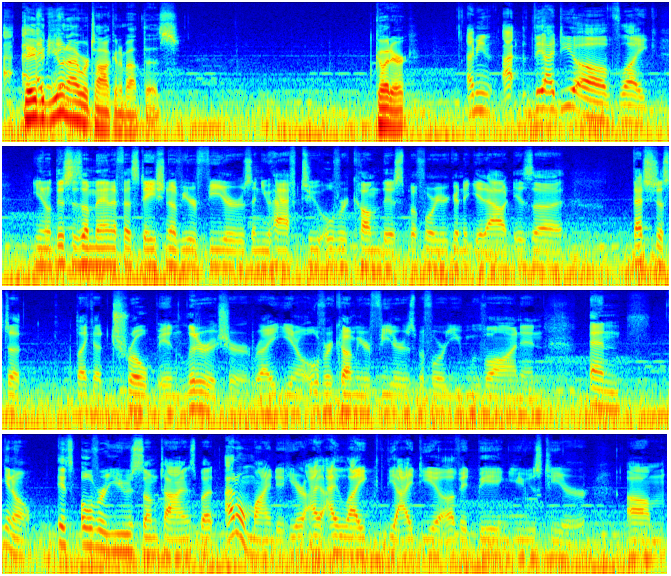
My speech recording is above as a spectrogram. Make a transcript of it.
I- David, I mean, you and I were talking about this. Go ahead, Eric. I mean, I, the idea of like, you know, this is a manifestation of your fears, and you have to overcome this before you're going to get out is a, that's just a, like a trope in literature, right? You know, overcome your fears before you move on, and, and, you know, it's overused sometimes, but I don't mind it here. I, I like the idea of it being used here. Um,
